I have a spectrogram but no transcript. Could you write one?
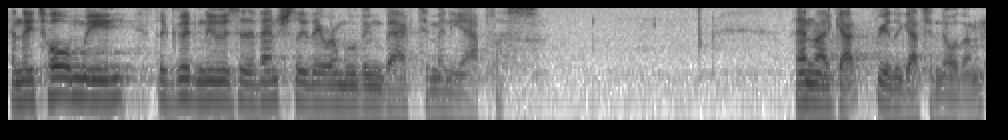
And they told me the good news that eventually they were moving back to Minneapolis. Then I got, really got to know them.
